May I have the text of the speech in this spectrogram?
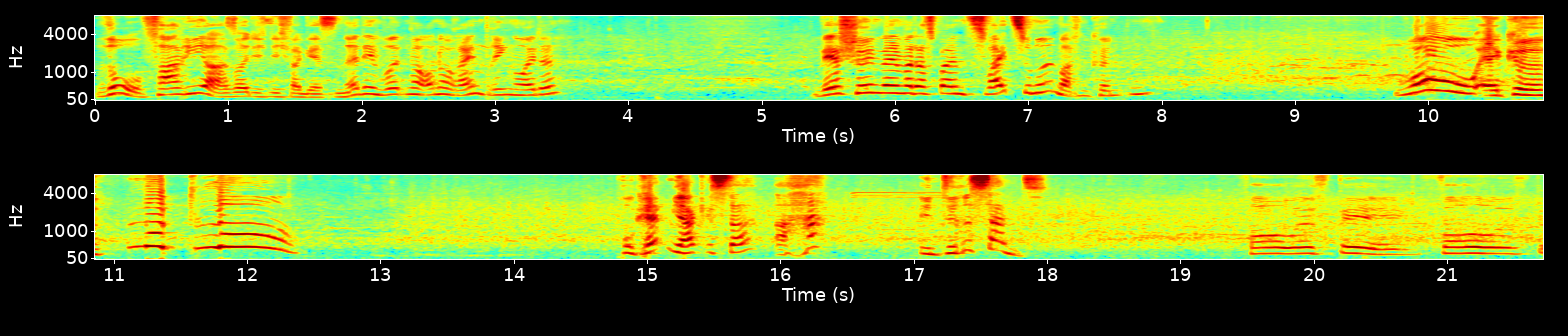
So, Faria sollte ich nicht vergessen. Ne? Den wollten wir auch noch reinbringen heute. Wäre schön, wenn wir das beim 2 zu 0 machen könnten. Wow, Ecke. Na klar. Ist da. Aha. Interessant. VfB, VfB.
